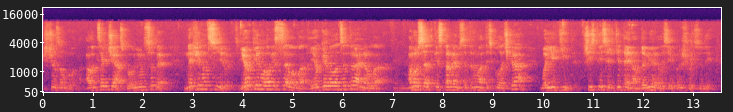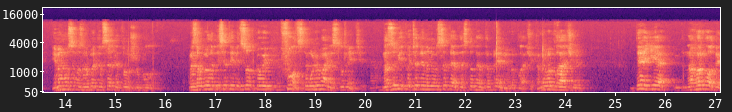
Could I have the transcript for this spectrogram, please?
що завгодно. Але цей час, коли університет не фінансується, його кинула місцева влада, його кинула центральна влада, а ми все-таки стараємося триматись кулачка, бо є діти. Шість тисяч дітей нам довірилися і прийшли сюди. І ми мусимо зробити все для того, щоб було. Ми зробили 10% фонд стимулювання студентів. Назовіть хоч один університет, де студентам премію виплачують. А ми виплачуємо. Де є нагороди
